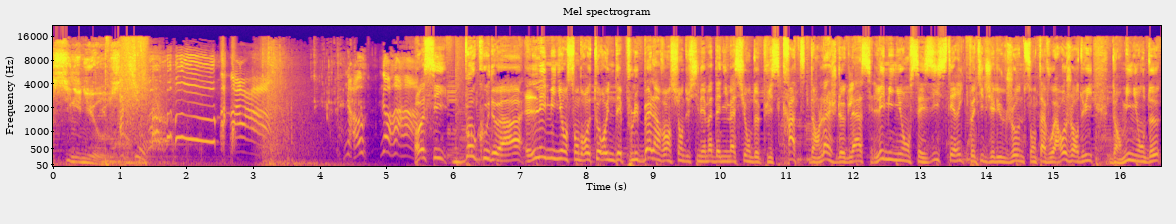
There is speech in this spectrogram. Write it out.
Signe News. Aussi, beaucoup de A. Les Mignons sont de retour, une des plus belles inventions du cinéma d'animation depuis Scrat dans l'âge de glace. Les Mignons, ces hystériques petites gélules jaunes sont à voir aujourd'hui dans Mignon 2,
